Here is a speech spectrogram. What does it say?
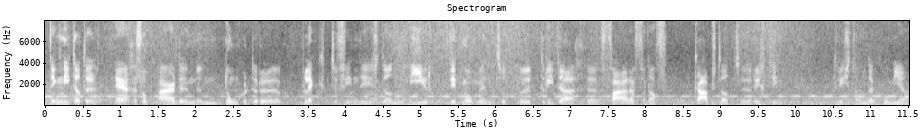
Ik denk niet dat er ergens op aarde een donkerdere plek te vinden is dan hier op dit moment op uh, drie dagen varen vanaf Kaapstad uh, richting Tristan da Cunha.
